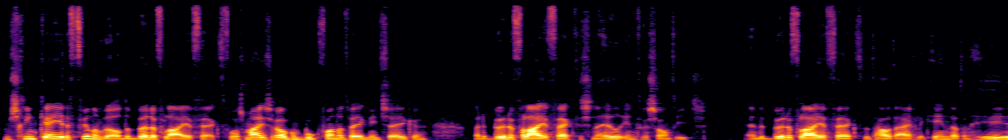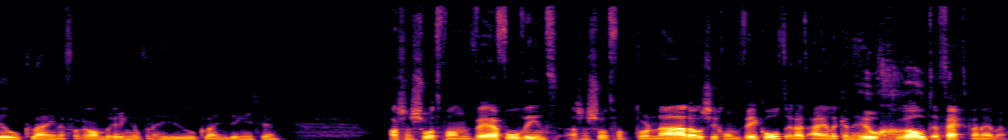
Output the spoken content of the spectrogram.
Misschien ken je de film wel, The Butterfly Effect. Volgens mij is er ook een boek van, dat weet ik niet zeker. Maar de Butterfly Effect is een heel interessant iets. En de Butterfly Effect, dat houdt eigenlijk in dat een heel kleine verandering of een heel klein dingetje, als een soort van wervelwind, als een soort van tornado zich ontwikkelt en uiteindelijk een heel groot effect kan hebben.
